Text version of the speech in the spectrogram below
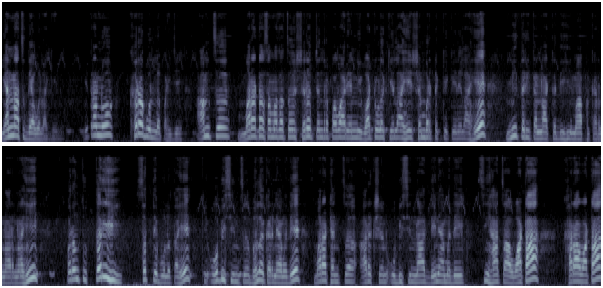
यांनाच द्यावं लागेल. मित्रांनो खरं बोललं पाहिजे. आमचं मराठा समाजाचं शरदचंद्र पवार यांनी वाटोळं केलं आहे शंभर टक्के केलेलं आहे. मी तरी त्यांना कधीही माफ करणार नाही. परंतु तरीही सत्य बोलत आहे की ओबीसींचं भलं करण्यामध्ये मराठ्यांचं आरक्षण ओबीसींना देण्यामध्ये सिंहाचा वाटा खरा वाटा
